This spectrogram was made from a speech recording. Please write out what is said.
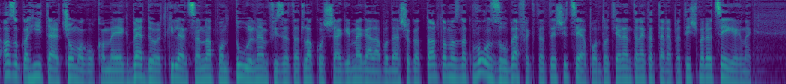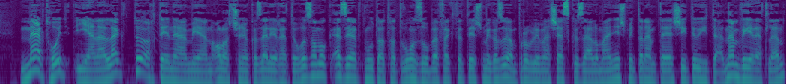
Azok a hitelcsomagok, amelyek bedölt 90 napon túl nem fizetett lakossági megállapodásokat tartalmaznak, vonzó befektetési célpontot jelentenek a terepet ismerő cégeknek. Mert hogy jelenleg történelmien alacsonyak az elérhető hozamok, ezért mutathat vonzó befektetés még az olyan problémás eszközállomány is, mint a nem teljesítő hitel. Nem véletlen,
